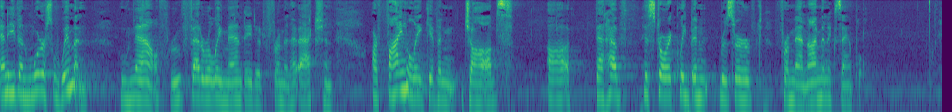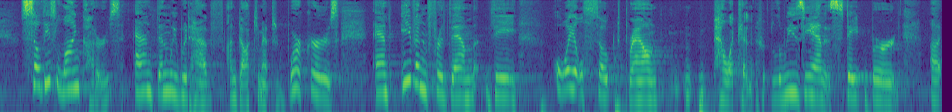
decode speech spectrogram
And even worse, women who now, through federally mandated affirmative action, are finally given jobs uh, that have historically been reserved for men. I'm an example. So these line cutters, and then we would have undocumented workers, and even for them, the oil soaked brown pelican, Louisiana's state bird, uh,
